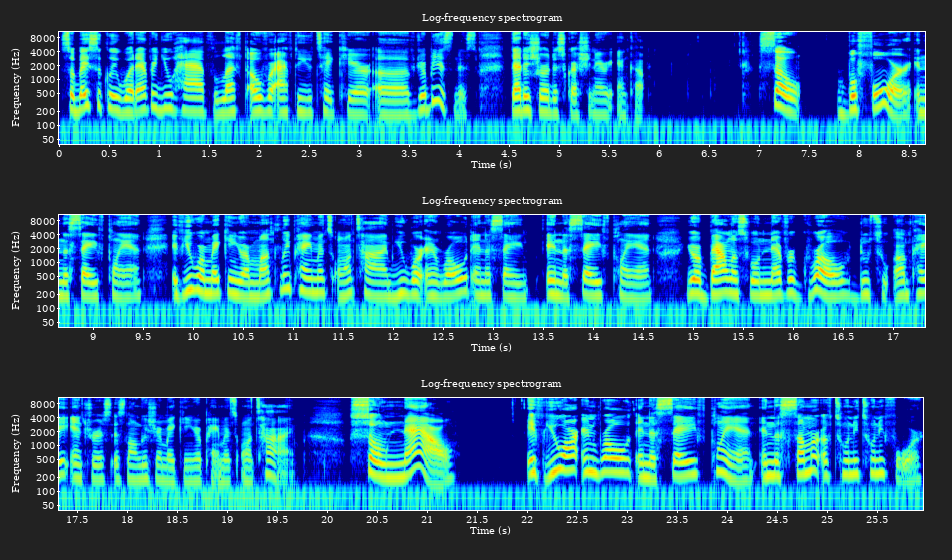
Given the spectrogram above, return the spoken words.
So basically, whatever you have left over after you take care of your business, that is your discretionary income. So before in the save plan if you were making your monthly payments on time you were enrolled in the same in the save plan your balance will never grow due to unpaid interest as long as you're making your payments on time so now if you are enrolled in a SAVE plan in the summer of 2024,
